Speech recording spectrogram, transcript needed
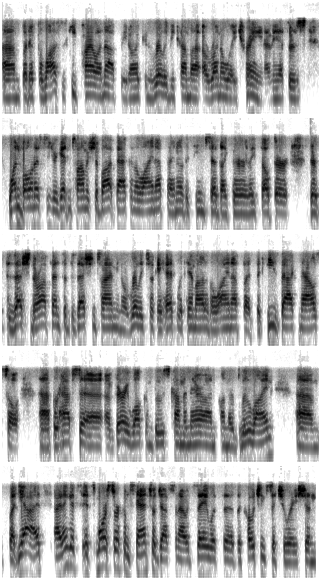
Um, but if the losses keep piling up, you know it can really become a, a runaway train. I mean, if there's one bonus is you're getting Thomas Chabot back in the lineup. I know the team said like they they felt their their possession, their offensive possession time, you know, really took a hit with him out of the lineup. But but he's back now, so uh, perhaps a, a very welcome boost coming there on on their blue line. Um, but yeah, it's I think it's it's more circumstantial, Justin. I would say with the the coaching situation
